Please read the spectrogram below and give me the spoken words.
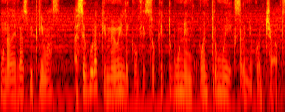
una de las víctimas, asegura que Mary le confesó que tuvo un encuentro muy extraño con Charles,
